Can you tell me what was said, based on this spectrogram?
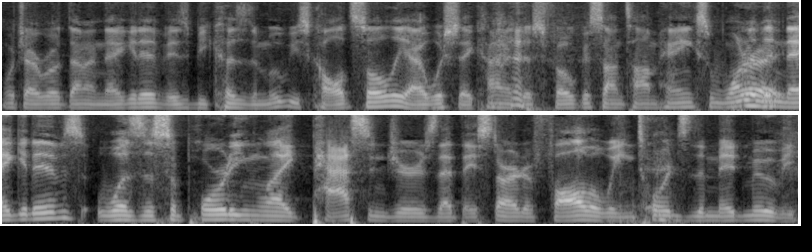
which I wrote down a negative, is because the movie's called Sully. I wish they kind of just focus on Tom Hanks. One of the negatives was the supporting like passengers that they started following towards the mid movie.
